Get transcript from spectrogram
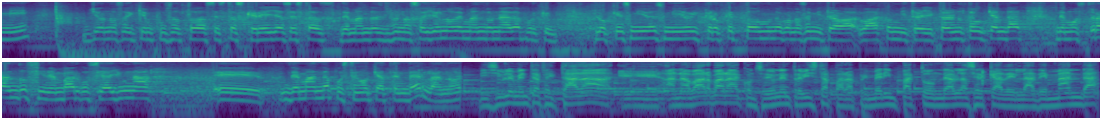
mí. Yo no soy quien puso todas estas querellas, estas demandas. Yo no soy, yo no demando nada porque lo que es mío es mío y creo que todo el mundo conoce mi trabajo, mi trayectoria. No tengo que andar demostrando. Sin embargo, si hay una eh, demanda, pues tengo que atenderla, ¿no? Visiblemente afectada, eh, Ana Bárbara concedió una entrevista para Primer Impacto donde habla acerca de la demanda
